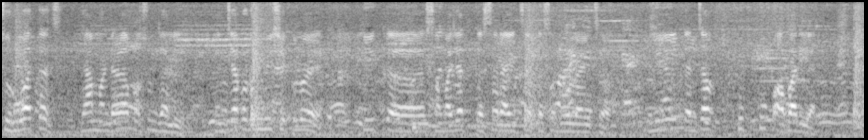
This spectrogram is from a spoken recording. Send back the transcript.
सुरुवातच ह्या मंडळापासून झाली. त्यांच्याकडून मी शिकलो आहे की क समाजात कसं राहायचं कसं बोलायचं. मी त्यांचा खूप खूप आभारी आहे.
